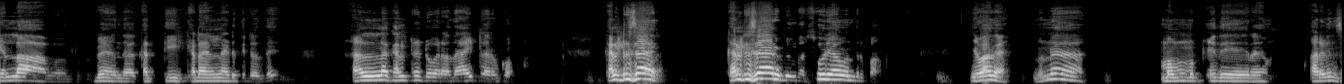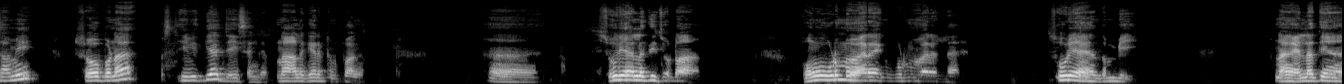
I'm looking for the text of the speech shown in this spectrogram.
எல்லா இந்த கத்தி கடை எல்லாம் எடுத்துட்டு வந்து நல்லா கலெக்டரேட் வர அந்த ஹைட்ல இருக்கும். கலெக்டர் சார் கலெக்டர் சார் அப்படிம்பார். சூர்யாவும் வந்திருப்பான். இங்க வாங்க. இன்னொன்னு மம்முட் இது அரவிந்த் சாமி சோபனா ஸ்ரீவித்யா ஜெய்சங்கர். நாலு கேரக்டர் இருப்பாங்க. சூர்யா எல்லாத்தையும் சொல்றான். உங்கள் குடும்பம் வேற எங்கள் குடும்பம் வேற இல்லை. சூர்யா என் தம்பி. நாங்கள் எல்லாத்தையும்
